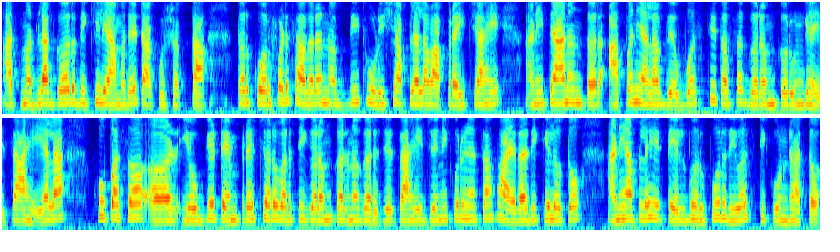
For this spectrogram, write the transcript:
आतमधला गर देखील यामध्ये टाकू शकता. तर कोरफड साधारण अगदी थोडीशी आपल्याला वापरायची आहे. आणि त्यानंतर आपण याला व्यवस्थित असं गरम करून घ्यायचं आहे. याला खूप असं योग्य टेम्परेचरवरती गरम करणं गरजेचं आहे. जेणेकरून याचा फायदा देखील होतो. आणि आपलं हे तेल भरपूर दिवस टिकून राहतं.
